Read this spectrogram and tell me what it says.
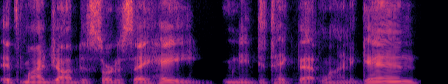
it's my job to sort of say, hey, we need to take that line again,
